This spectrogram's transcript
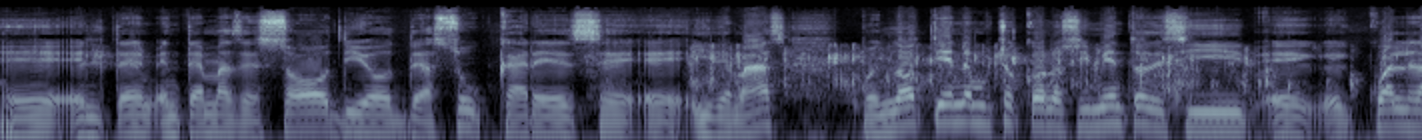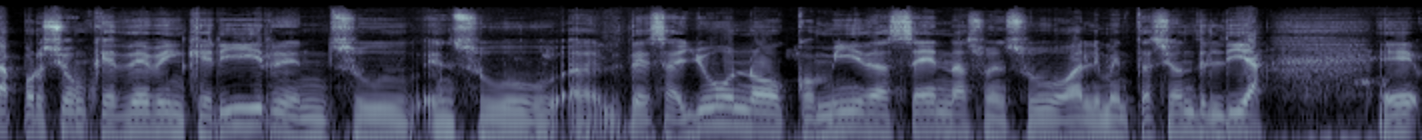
el en temas de sodio, de azúcares y demás, pues no tiene mucho conocimiento de si eh, cuál es la porción que debe ingerir en su en su eh, desayuno, comida, cenas o en su alimentación del día. Eh,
